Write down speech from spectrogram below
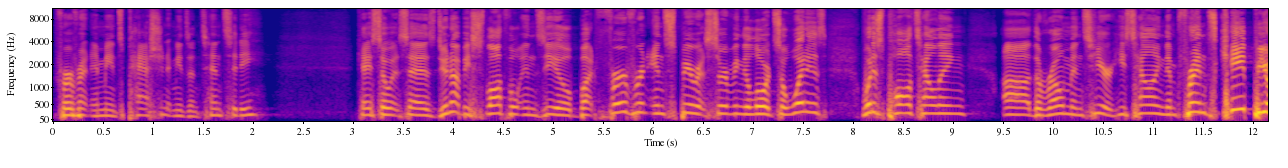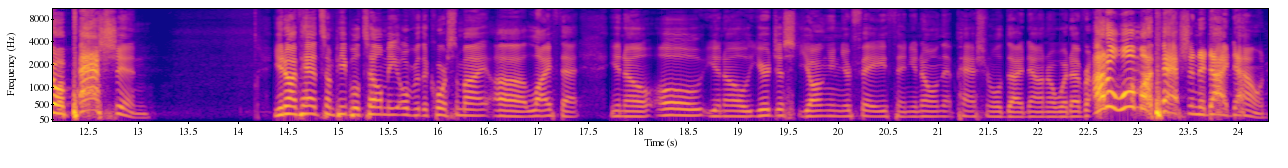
Fervent, it means passion, it means intensity. Okay, so it says, "Do not be slothful in zeal, but fervent in spirit, serving the Lord." So, what is what is Paul telling uh, the Romans here? He's telling them, friends, keep your passion. You know, I've had some people tell me over the course of my uh, life that, you know, oh, you know, you're just young in your faith and, you know, and that passion will die down or whatever. I don't want my passion to die down.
